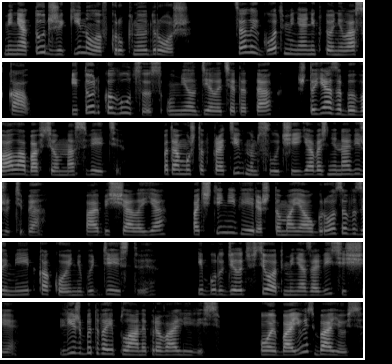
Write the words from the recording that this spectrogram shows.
Меня тут же кинуло в крупную дрожь. Целый год меня никто не ласкал. И только Луциус умел делать это так, что я забывала обо всем на свете. Потому что в противном случае я возненавижу тебя, пообещала я, почти не веря, что моя угроза возымеет какое-нибудь действие и буду делать все от меня зависящее, лишь бы твои планы провалились. Ой, боюсь, боюсь.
